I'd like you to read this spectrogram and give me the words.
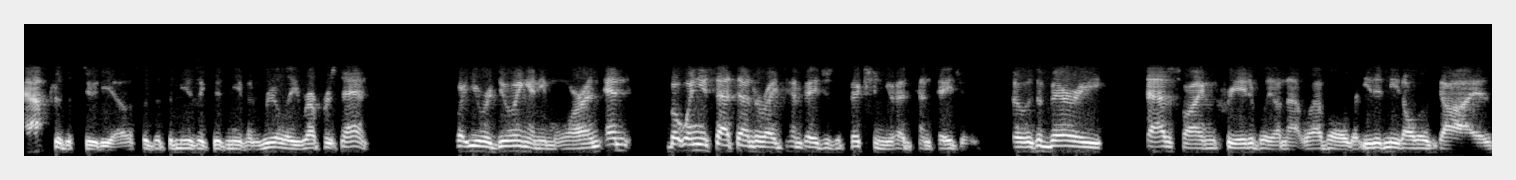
after the studio so that the music didn't even really represent what you were doing anymore. And and but when you sat down to write 10 pages of fiction you had 10 pages. So it was a very satisfying creatively on that level that you didn't need all those guys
